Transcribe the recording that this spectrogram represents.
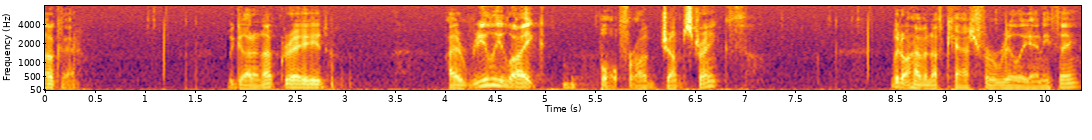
Okay. We got an upgrade. I really like Bullfrog Jump Strength. We don't have enough cash for really anything.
